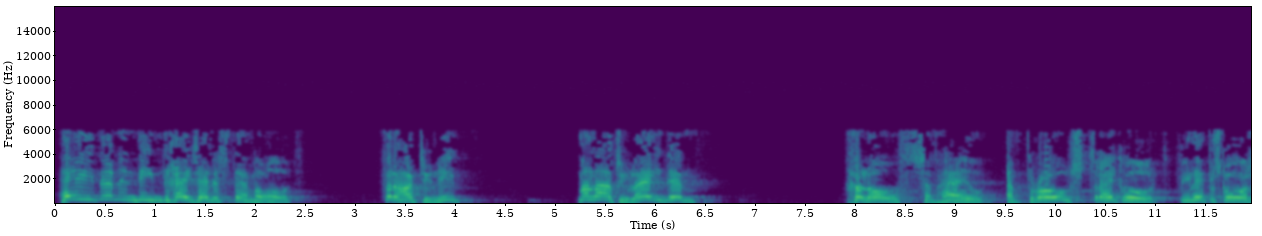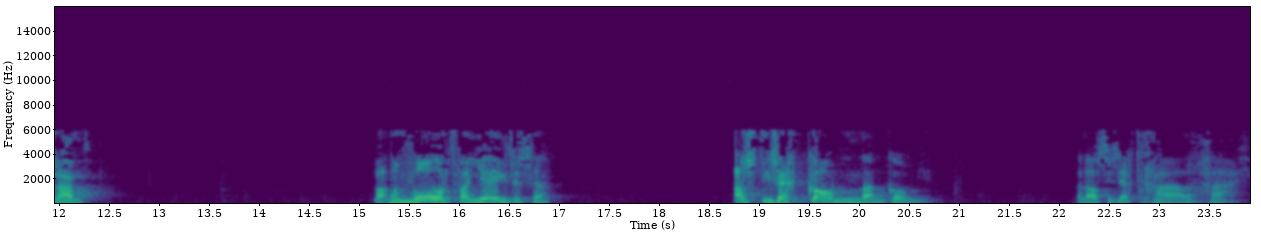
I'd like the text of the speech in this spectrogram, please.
Heden indien gij zijn stem hoort. Verhard u niet, maar laat u leiden. Geloof zijn heil en troost woord. Filippus gehoorzaamt. Wat een woord van Jezus, hè. Als hij zegt kom, dan kom je. En als hij zegt ga, dan ga je.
